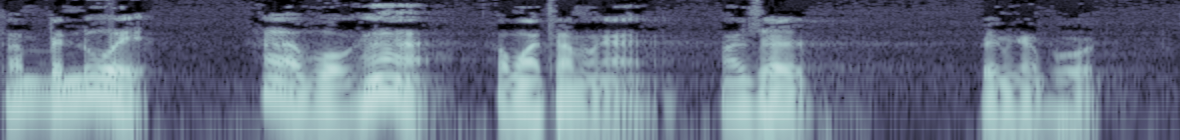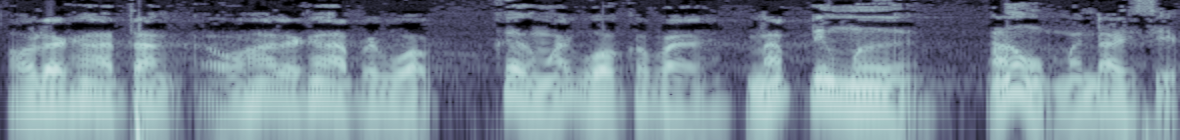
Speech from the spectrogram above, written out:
ทำเป็นด้วยห้าบวกห้าเอามาทำยังไงไม่ใช่เป็นคำพูด เอาเลขห้าตั้ง เอาห้าเลขห้าไปบวก เครื่องหมายบวกเข้าไป นับนิ้วมือ เอา้า มันได้สิบ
